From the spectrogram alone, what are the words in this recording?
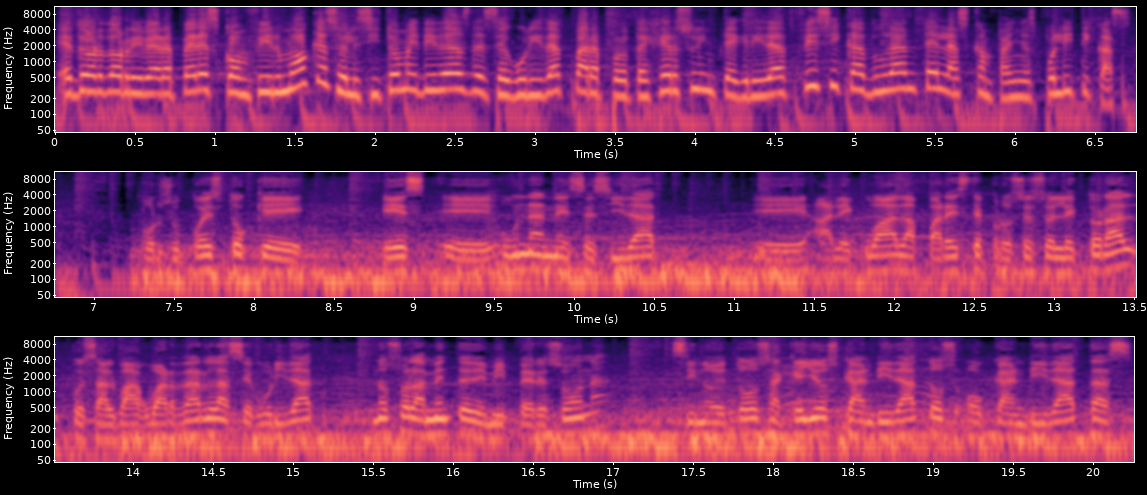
Eduardo Rivera Pérez confirmó que solicitó medidas de seguridad para proteger su integridad física durante las campañas políticas. Por supuesto que es eh, una necesidad eh, adecuada para este proceso electoral, pues salvaguardar la seguridad no solamente de mi persona, sino de todos aquellos candidatos o candidatas,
